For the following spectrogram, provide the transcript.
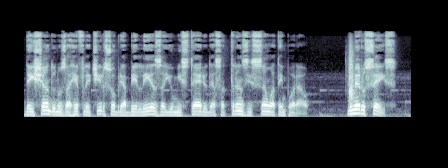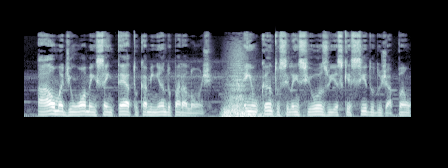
deixando-nos a refletir sobre a beleza e o mistério dessa transição atemporal. Número 6 a alma de um homem sem teto caminhando para longe. Em um canto silencioso e esquecido do Japão,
